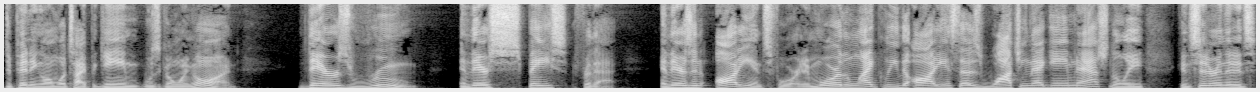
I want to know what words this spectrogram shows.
depending on what type of game was going on there's room and there's space for that. And there's an audience for it. And more than likely the audience that is watching that game nationally, considering that it's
